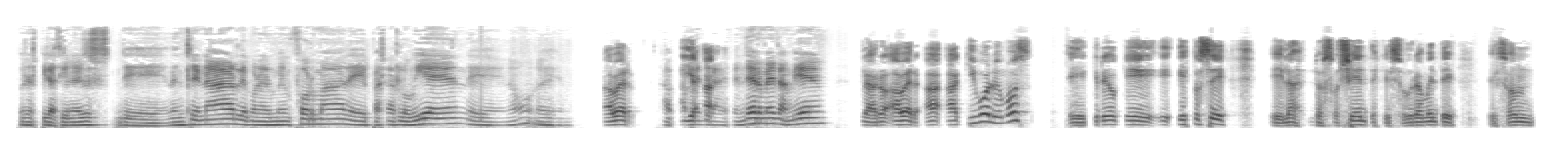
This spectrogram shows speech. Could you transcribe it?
pues aspiraciones de, de entrenar de ponerme en forma de pasarlo bien de no de, a ver a, aprender a, a, defenderme también. Claro a ver a, aquí volvemos eh, creo que eh, esto se eh, la, los oyentes que seguramente eh, son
